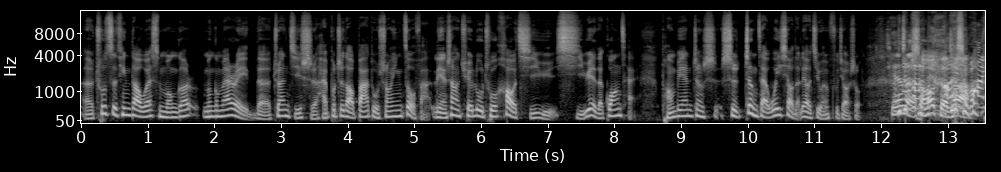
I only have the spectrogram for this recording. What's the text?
呃，初次听到 Wes Montgo- Montgomery 的专辑时，还不知道八度双音奏法，脸上却露出好奇与喜悦的光彩。旁边正是是正在微笑的廖继文副教授。天哪，好可这什么怕，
